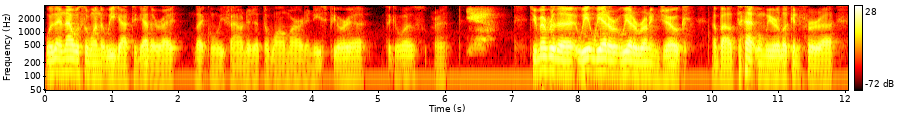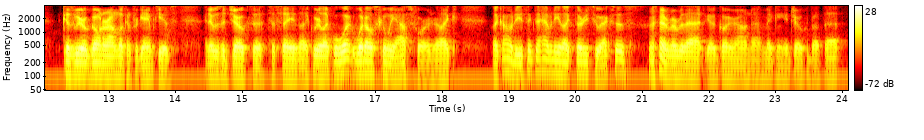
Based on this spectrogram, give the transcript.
Well, and that was the one that we got together, right? Like when we found it at the Walmart in East Peoria, I think it was, right? yeah. Do you remember the we we had a we had a running joke about that when we were looking for because we were going around looking for GameCubes, and it was a joke to, to say like we were like, well, what what else can we ask for? And you're like, like, oh, do you think they have any like 32 X's? I remember that going around uh, making a joke about that.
